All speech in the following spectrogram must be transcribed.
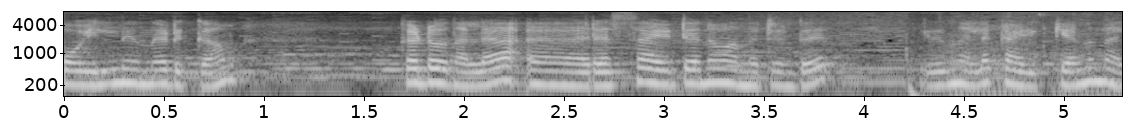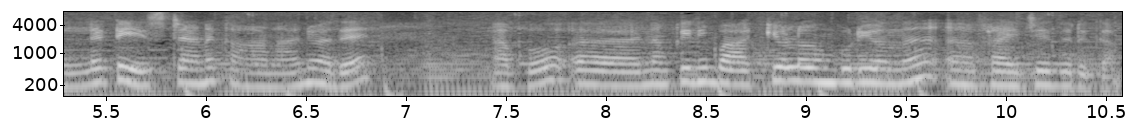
ഓയിലിൽ നിന്ന് എടുക്കാം. കേട്ടോ നല്ല രസമായിട്ട് തന്നെ വന്നിട്ടുണ്ട്. ഇത് നല്ല കഴിക്കാനും നല്ല ടേസ്റ്റാണ് കാണാനും അതെ. അപ്പോൾ നമുക്കിനി ബാക്കിയുള്ളതും കൂടി ഒന്ന് ഫ്രൈ ചെയ്തെടുക്കാം.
